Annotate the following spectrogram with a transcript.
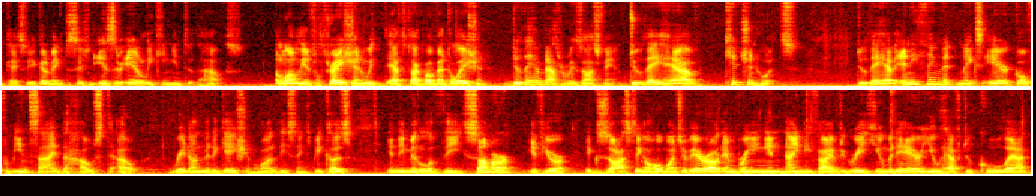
Okay, so you've got to make a decision is there air leaking into the house? Along with the infiltration, we have to talk about ventilation Do they have bathroom exhaust fan? Do they have kitchen hoods? Do they have anything that makes air go from inside the house to out? Radon mitigation, a lot of these things. Because in the middle of the summer, if you're exhausting a whole bunch of air out and bringing in 95 degree humid air, you have to cool that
